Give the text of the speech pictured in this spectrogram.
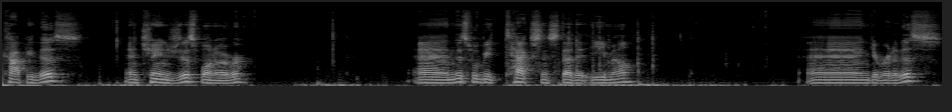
Copy this and change this one over. And this will be text instead of email. And get rid of this.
